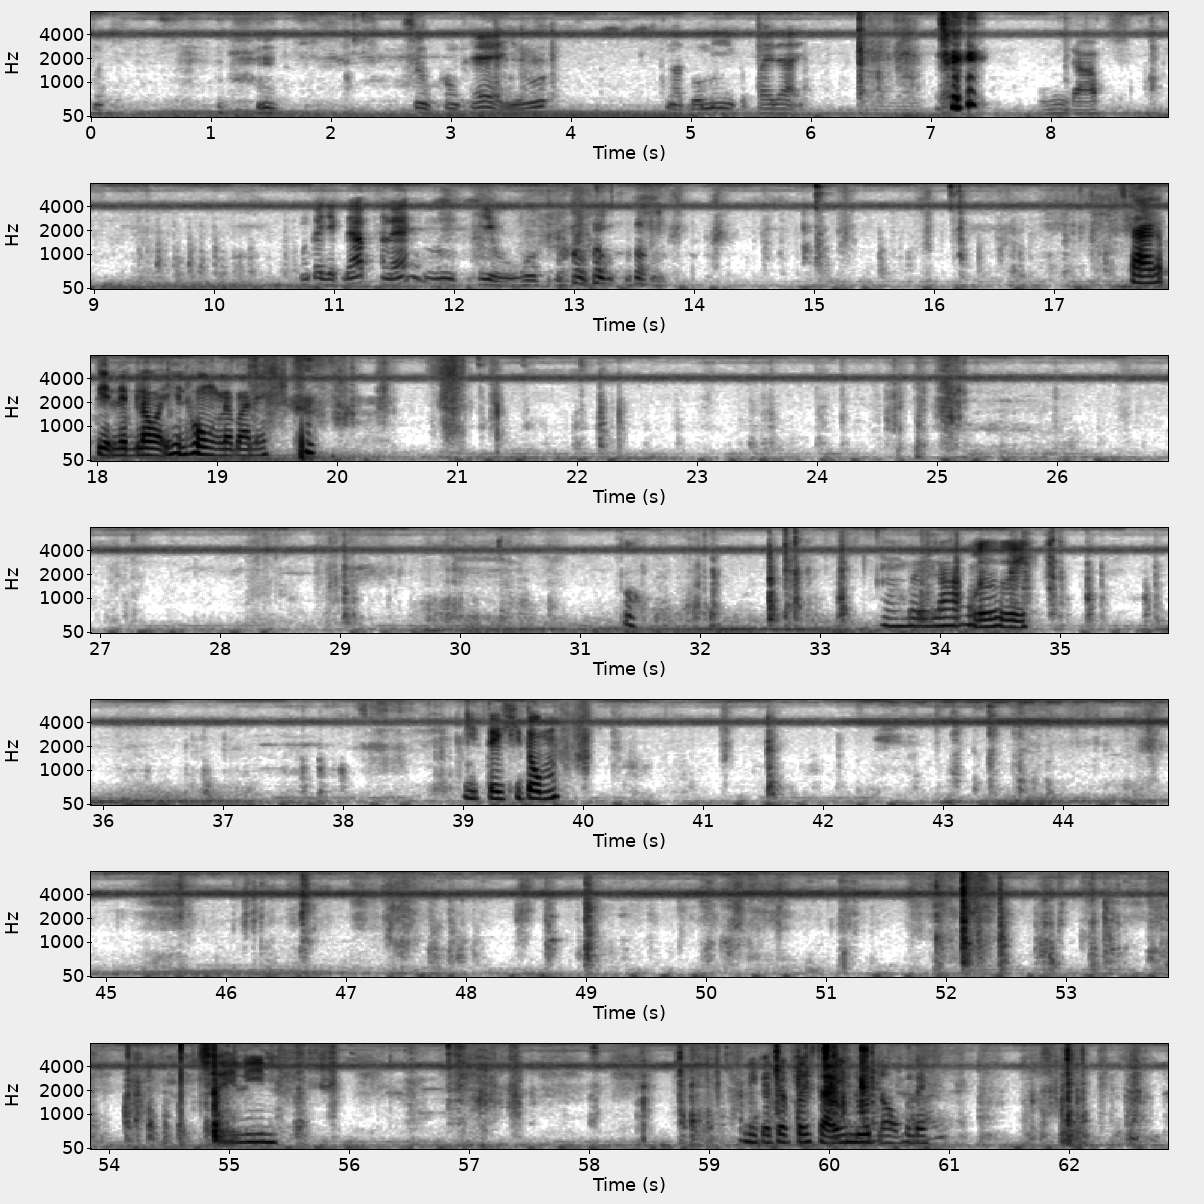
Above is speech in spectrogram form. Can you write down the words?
สูบของแท้อยู่หนอดบ่มีก็ไปได้มีดับมันก็อยากดับนั่นแหละมันหิวบุบบุบบุบตาก็เปลี่ยนเรียบร้อยเห็นหงแล้วบ้านี้ โอ้ ยังไม่ได้ล้างเลย มีแต่ขี้ตมใส่ลีนอันนี้ก็จะไปใส่รุดออกไปเลย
